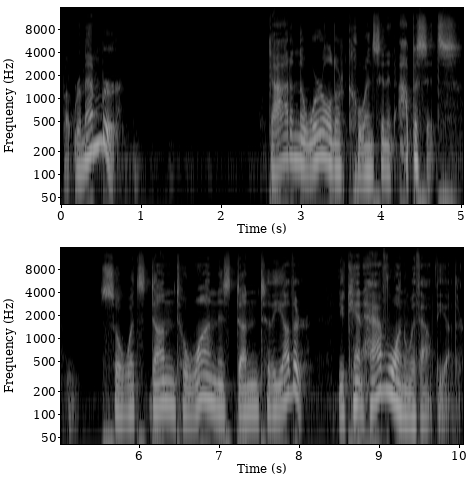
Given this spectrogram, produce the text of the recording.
But remember, God and the world are coincident opposites. So what's done to one is done to the other. You can't have one without the other.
